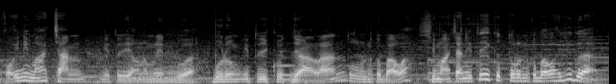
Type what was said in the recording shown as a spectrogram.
Kok ini macan gitu yang nemenin gua? Burung itu ikut jalan turun ke bawah. Si macan itu ikut turun ke bawah juga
